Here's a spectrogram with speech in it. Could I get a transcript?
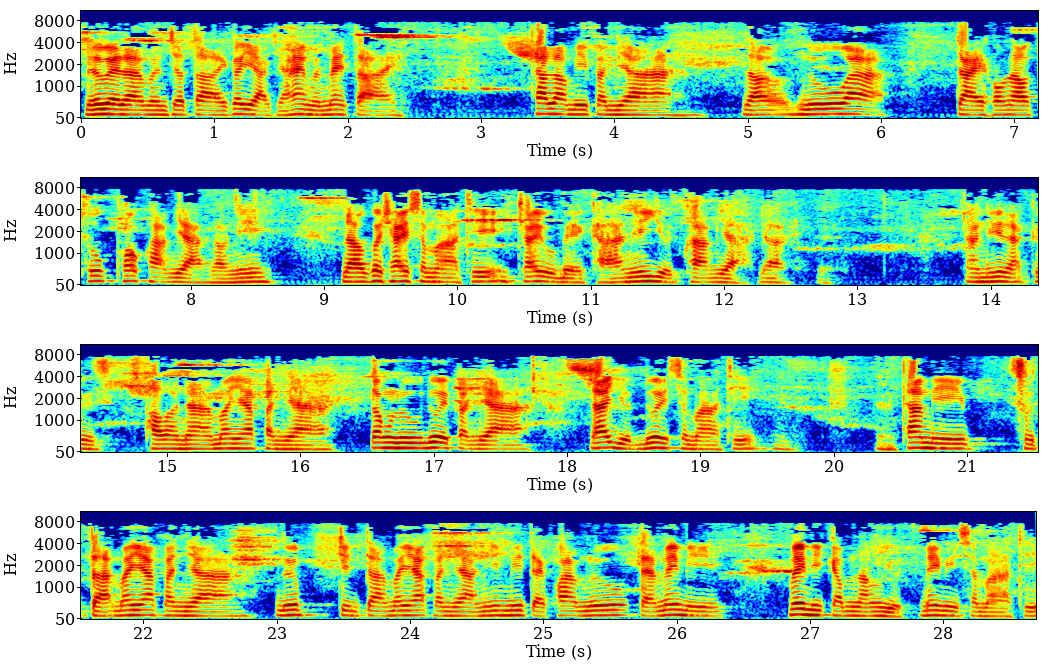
หรือเวลามันจะตายก็อยากจะให้มันไม่ตาย ถ้าเรามีปัญญา เรารู้ว่าใจของเราทุกข์เพราะความอยากเหล่านี้ เราก็ใช้สมาธิใช้อุเบกขานี้หยุดความอยากได้ อันนี้แหละคือภาวนามยปัญญาต้องรู้ด้วยปัญญาและหยุดด้วยสมาธิ ถ้ามีสุตตมยปัญญา หรือจินตามยปัญญานี้มีแต่ความรู้แต่ไม่มีไม่มีกำลังหยุดไม่มีสมาธิ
